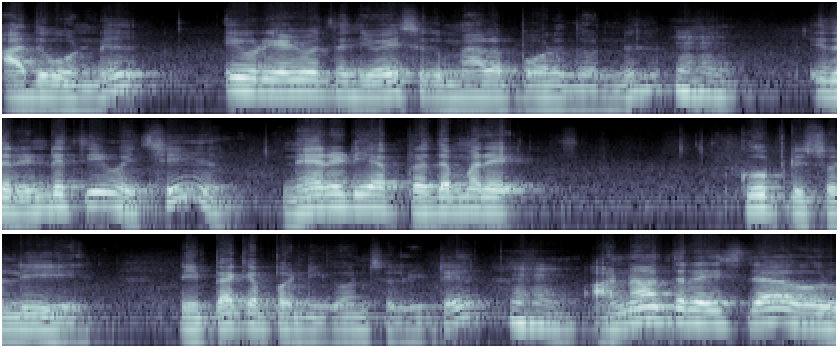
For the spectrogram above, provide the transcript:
அது ஒன்று இவர் எழுபத்தஞ்சி வயசுக்கு மேலே போகிறது ஒன்று. இது ரெண்டுத்தையும் வச்சு நேரடியாக பிரதமரே கூப்பிட்டு சொல்லி நீ பேக்கப் பண்ணிக்கோன்னு சொல்லிட்டு. அன்ஆத்தரைஸ்டாக அவர்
